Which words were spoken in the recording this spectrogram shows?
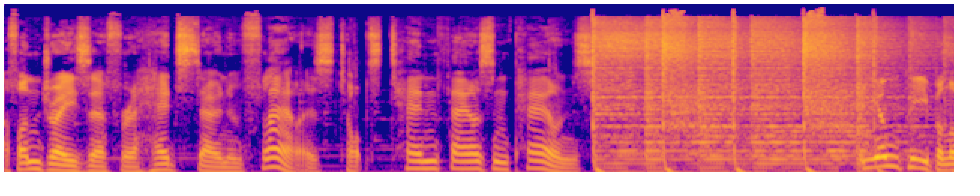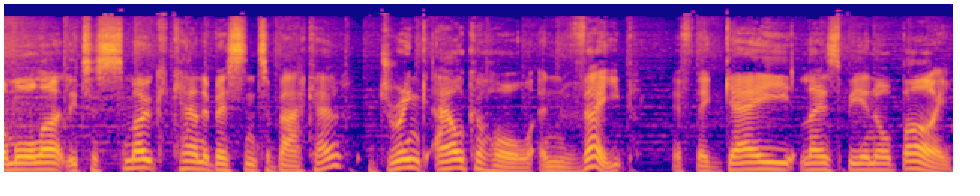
A fundraiser for a headstone and flowers topped £10,000. Young people are more likely to smoke cannabis and tobacco, drink alcohol, and vape if they're gay, lesbian, or bi.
